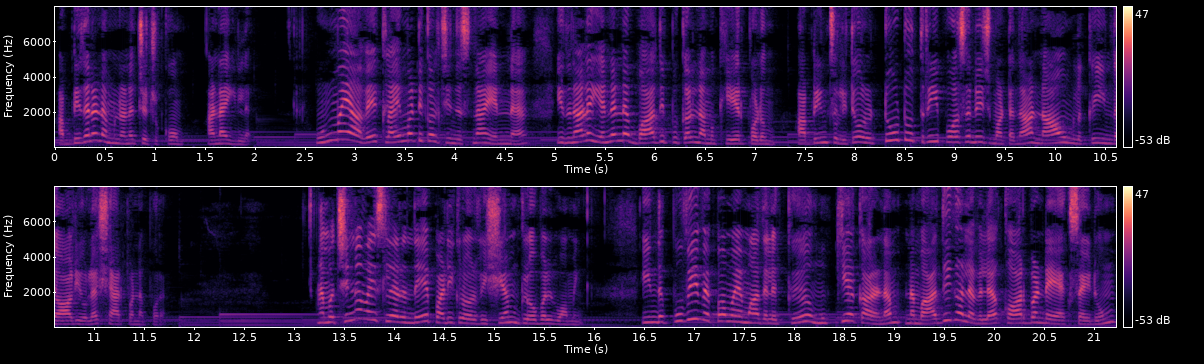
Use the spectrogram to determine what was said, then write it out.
அப்படி தானே நம்ம நினச்சிட்ருக்கோம் ஆனால் இல்லை. உண்மையாகவே கிளைமேட்டிக்கல் சேஞ்சஸ்னால் என்ன? இதனால என்னென்ன பாதிப்புகள் நமக்கு ஏற்படும்? அப்படின்னு சொல்லிட்டு ஒரு டூ டு த்ரீ பர்சன்டேஜ் மட்டும்தான் நான் உங்களுக்கு இந்த ஆடியோவில் ஷேர் பண்ண போகிறேன் நம்ம சின்ன வயசுல இருந்தே படிக்கிற ஒரு விஷயம் குளோபல் வார்மிங் இந்த புவி வெப்பமயமாதலுக்கு முக்கிய காரணம் நம்ம அதிக அளவில் கார்பன் டை ஆக்சைடும்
